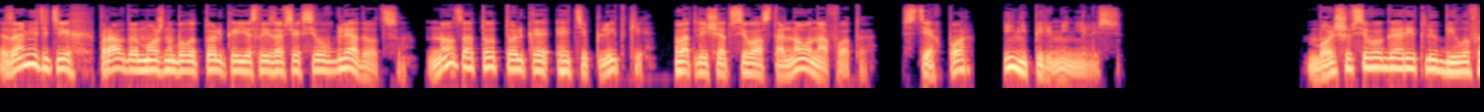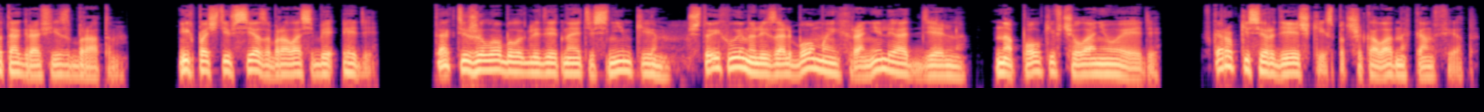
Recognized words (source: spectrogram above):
Заметить их, правда, можно было только если изо всех сил вглядываться. Но зато только эти плитки, в отличие от всего остального на фото, с тех пор и не переменились. Больше всего Гарриет любила фотографии с братом. Их почти все забрала себе Эдди. Так тяжело было глядеть на эти снимки, что их вынули из альбома и хранили отдельно, на полке в чулане у Эдди, в коробке сердечки из-под шоколадных конфет.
